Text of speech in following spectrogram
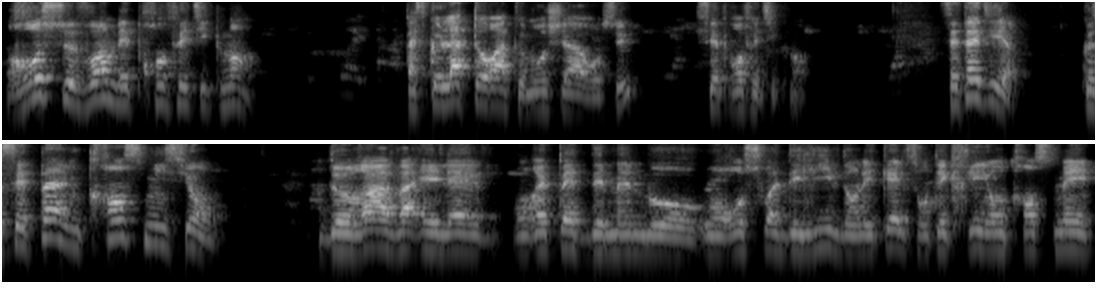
recevoir, mais prophétiquement. Parce que la Torah que Moshe a reçue, c'est prophétiquement. C'est-à-dire que ce n'est pas une transmission de rave à élève, on répète des mêmes mots, on reçoit des livres dans lesquels sont écrits, on transmet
